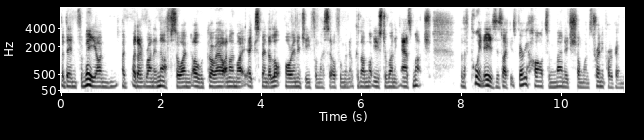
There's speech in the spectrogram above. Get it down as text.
but then for me i'm i, I don't run enough. So i'm i would go out and i might expend a lot more energy for myself and when because i'm not used to running as much but the point is is like it's very hard to manage someone's training program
